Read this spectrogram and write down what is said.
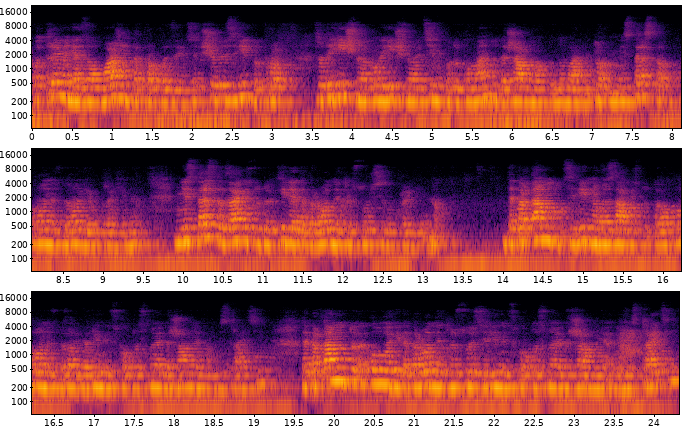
отримання зауважень та пропозицій щодо звіту про стратегічну екологічну оцінку документу державного планування до Міністерства охорони здоров'я України, Міністерства захисту довкілля та природних ресурсів України, Департаменту цивільного захисту та охорони здоров'я Рівненської обласної державної адміністрації, Департаменту екології та природних ресурсів Рівненської обласної державної адміністрації,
